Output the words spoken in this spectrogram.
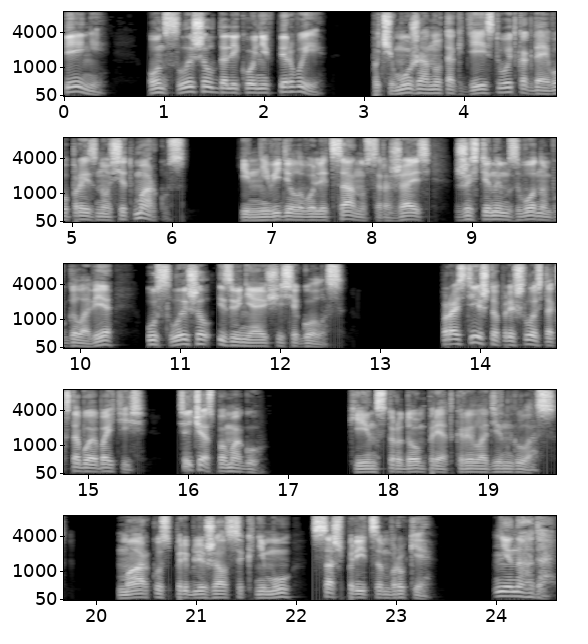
«пенни» он слышал далеко не впервые. Почему же оно так действует, когда его произносит Маркус? Кин не видел его лица, но, сражаясь жестяным звоном в голове, услышал извиняющийся голос. «Прости, что пришлось так с тобой обойтись. Сейчас помогу». Кин с трудом приоткрыл один глаз. Маркус приближался к нему со шприцем в руке. «Не надо!»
